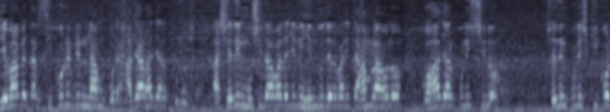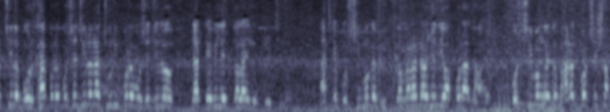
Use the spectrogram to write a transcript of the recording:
যেভাবে তার সিকিউরিটির নাম করে হাজার হাজার পুলিশ, আর সেদিন মুর্শিদাবাদে যিনি হিন্দুদের বাড়িতে হামলা হলো, ক হাজার পুলিশ ছিল? সেদিন পুলিশ কি করছিল? বোরখা পরে বসেছিল না চুরি পরে বসেছিল? না টেবিলের তলায় লুকিয়েছিল? আজকে পশ্চিমবঙ্গে ভিক্ষা করাটাও যদি অপরাধ হয়, পশ্চিমবঙ্গে তো ভারতবর্ষের সব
